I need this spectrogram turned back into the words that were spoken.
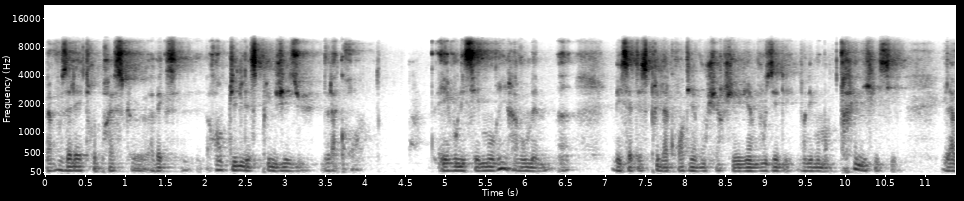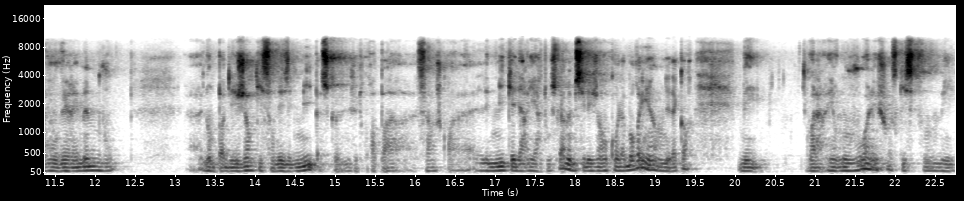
ben vous allez être presque avec, rempli de l'esprit de Jésus, de la croix. Et vous laissez mourir à vous-même. Hein. Mais cet esprit de la croix vient vous chercher, vient vous aider dans des moments très difficiles. Et là, vous verrez même vous Euh, non pas des gens qui sont des ennemis, parce que je ne crois pas ça, je crois l'ennemi qui est derrière tout cela, même si les gens ont collaboré, hein, on est d'accord. Mais voilà, et on voit les choses qui se font, mais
